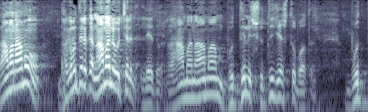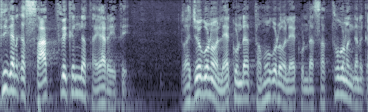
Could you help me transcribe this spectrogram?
రామనామం భగవంతుడి యొక్క నామాన్ని ఉచ్చరి లేదు రామనామం బుద్ధిని శుద్ధి చేస్తూ పోతుంది. బుద్ధి గనక సాత్వికంగా తయారైతే రజోగుణం లేకుండా తమోగుణం లేకుండా సత్వగుణం గనక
